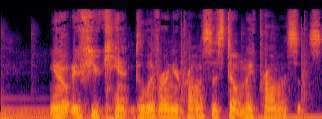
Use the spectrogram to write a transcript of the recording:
You know, if you can't deliver on your promises, don't make promises.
